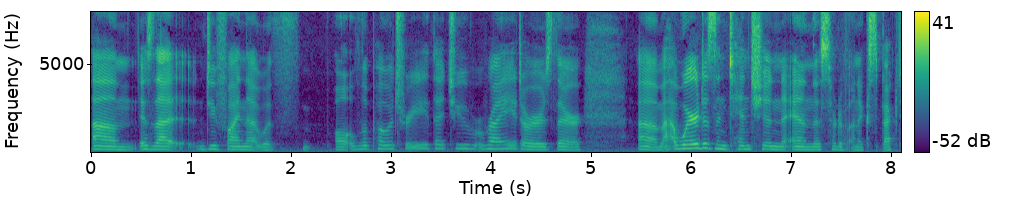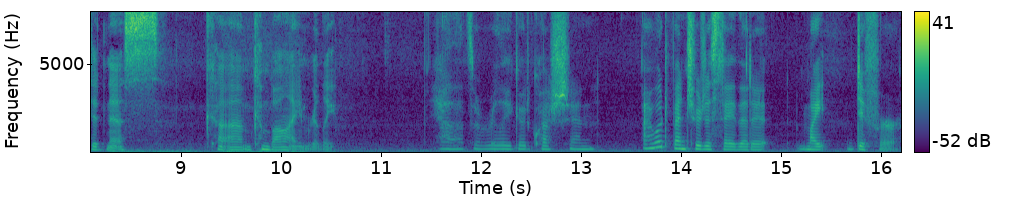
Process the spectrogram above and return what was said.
Um, is that do you find that with all the poetry that you write or is there um, where does intention and this sort of unexpectedness um, combine really? Yeah, that's a really good question. I would venture to say that it might differ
